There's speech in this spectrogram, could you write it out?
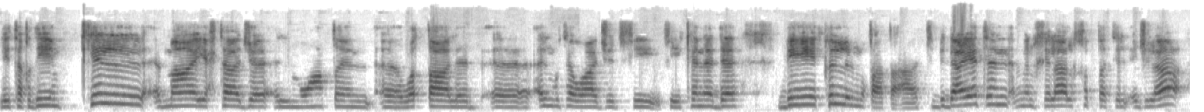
لتقديم كل ما يحتاجه المواطن والطالب المتواجد في في كندا بكل المقاطعات. بداية من خلال خطة الإجلاء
